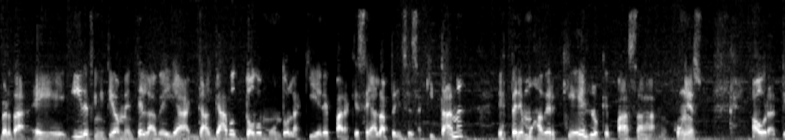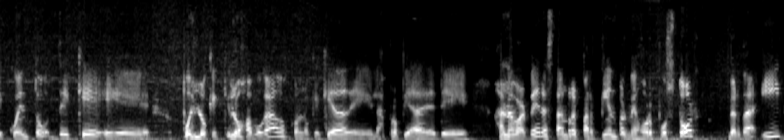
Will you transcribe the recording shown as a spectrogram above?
¿verdad? Eh, y definitivamente la bella Gal Gadot, todo mundo la quiere para que sea la princesa Kitana. Esperemos a ver qué es lo que pasa con eso. Ahora te cuento de que, eh, pues lo que los abogados con lo que queda de las propiedades de Hanna Barbera están repartiendo el mejor postor, ¿verdad? Y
